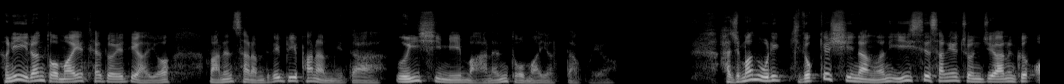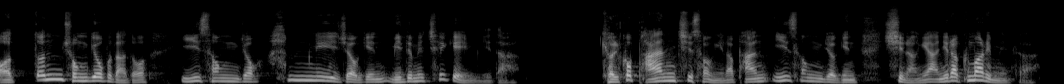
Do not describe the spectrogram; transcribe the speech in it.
흔히 이런 도마의 태도에 대하여 많은 사람들이 비판합니다. 의심이 많은 도마였다고요. 하지만 우리 기독교 신앙은 이 세상에 존재하는 그 어떤 종교보다도 이성적, 합리적인 믿음의 체계입니다. 결코 반지성이나 반이성적인 신앙이 아니라 그 말입니다.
